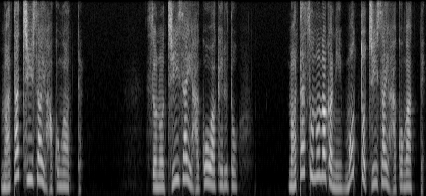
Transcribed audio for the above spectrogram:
また小さい箱があって。その小さい箱を開けるとまたその中にもっと小さい箱があって。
